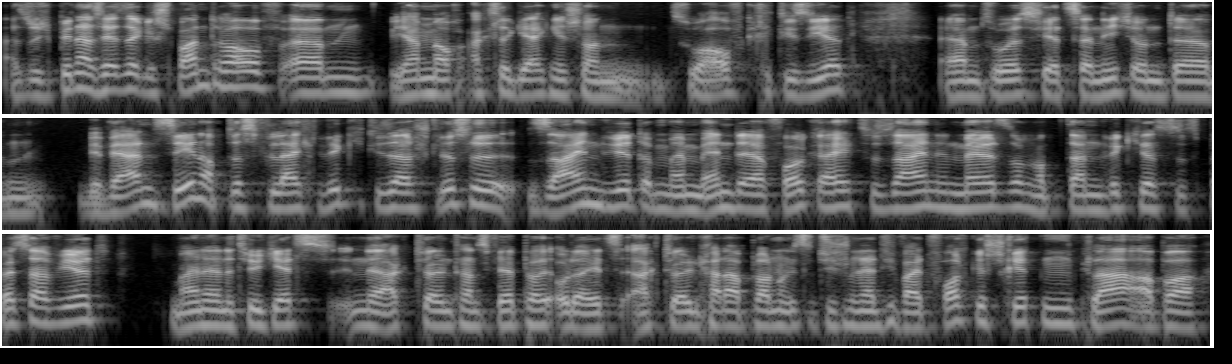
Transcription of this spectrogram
Also ich bin da sehr, sehr gespannt drauf. Ähm, wir haben ja auch Axel Gerken hier schon zuhauf kritisiert. Ähm, so ist es jetzt ja nicht und ähm, wir werden sehen, ob das vielleicht wirklich dieser Schlüssel sein wird, um am Ende erfolgreich zu sein in Melsung, ob dann wirklich das besser wird. Ich meine, natürlich jetzt in der aktuellen Transferperiode oder jetzt aktuellen Kaderplanung ist natürlich schon relativ weit fortgeschritten, klar, aber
